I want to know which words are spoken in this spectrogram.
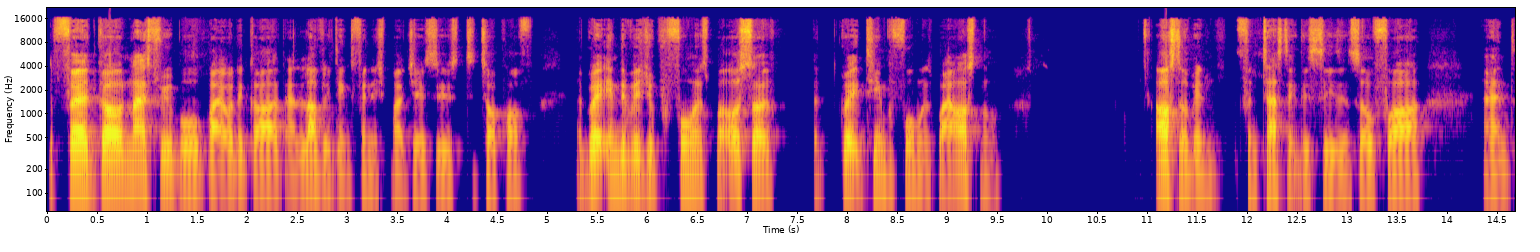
The third goal, nice through ball by Odegaard and lovely thing finish by Jesus to top off. A great individual performance, but also a great team performance by Arsenal. Arsenal have been fantastic this season so far, and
